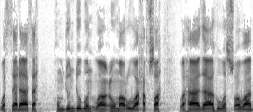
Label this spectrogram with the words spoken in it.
والثلاثة هم جندب وعمر وحفصة وهذا هو الصواب.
